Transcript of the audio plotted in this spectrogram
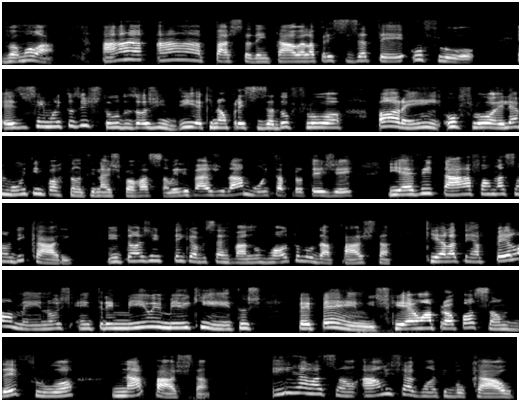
Vamos lá. A, a pasta dental ela precisa ter o flúor. Existem muitos estudos hoje em dia que não precisa do flúor, porém, o flúor ele é muito importante na escovação, ele vai ajudar muito a proteger e evitar a formação de cárie. Então, a gente tem que observar no rótulo da pasta que ela tenha pelo menos entre 1.000 e 1.500 ppm, que é uma proporção de flúor na pasta. Em relação ao enxaguante bucal,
